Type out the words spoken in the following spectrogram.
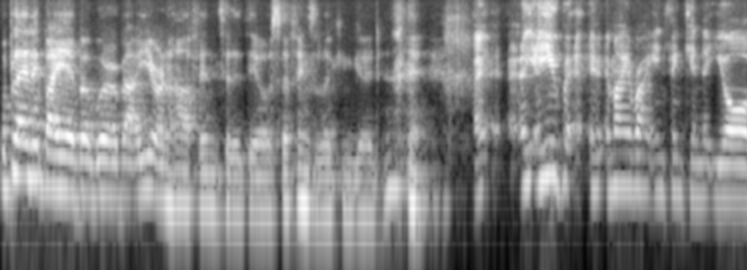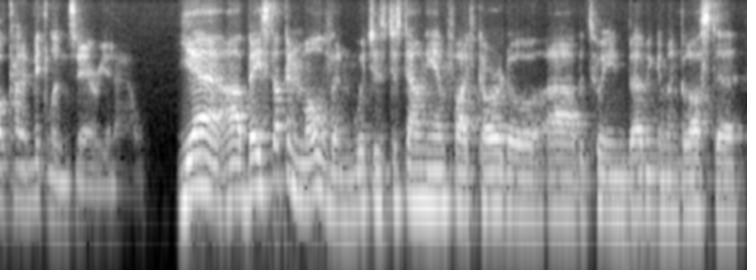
we're playing it by ear, but we're about a year and a half into the deal, so things are looking good. are, are you? Am I right in thinking that you're kind of Midlands area now? Yeah, uh, based up in Malvern, which is just down the M5 corridor uh, between Birmingham and Gloucester.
